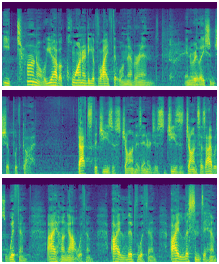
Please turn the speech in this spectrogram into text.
eternal. You have a quantity of life that will never end in relationship with God. That's the Jesus John is introduced. Jesus, John says, I was with him. I hung out with him. I lived with him. I listened to him.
